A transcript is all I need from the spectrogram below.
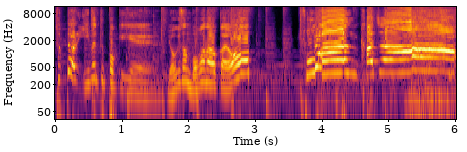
특별 이벤트 뽑기 예. 여기선 뭐가 나올까요? 소환 가자!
